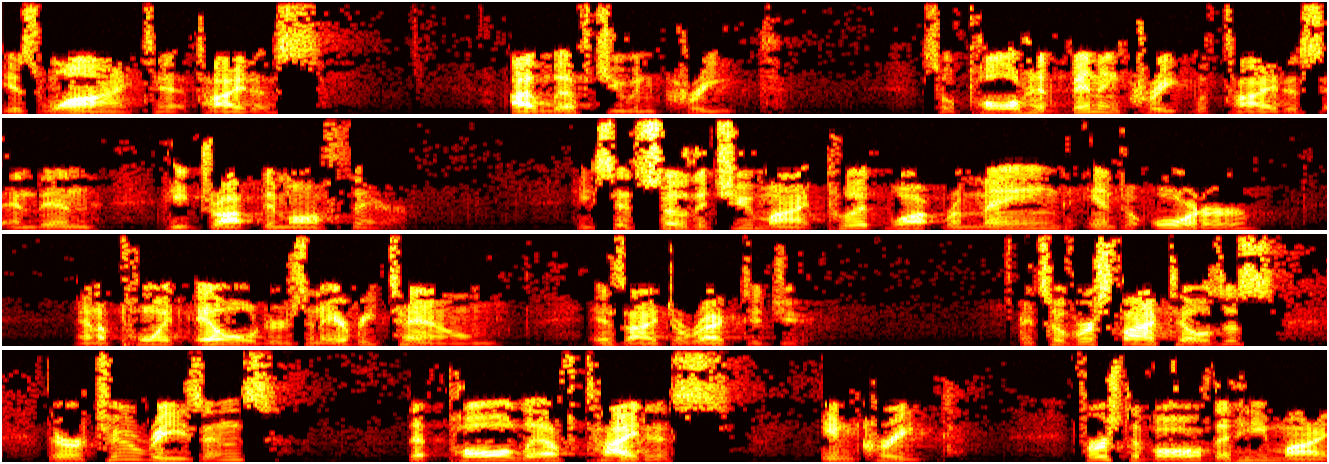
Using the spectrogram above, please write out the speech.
is why, Titus, I left you in Crete. So Paul had been in Crete with Titus, and then he dropped him off there. He said, So that you might put what remained into order and appoint elders in every town as I directed you. And so verse 5 tells us There are two reasons that Paul left Titus in Crete. First of all, that he might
